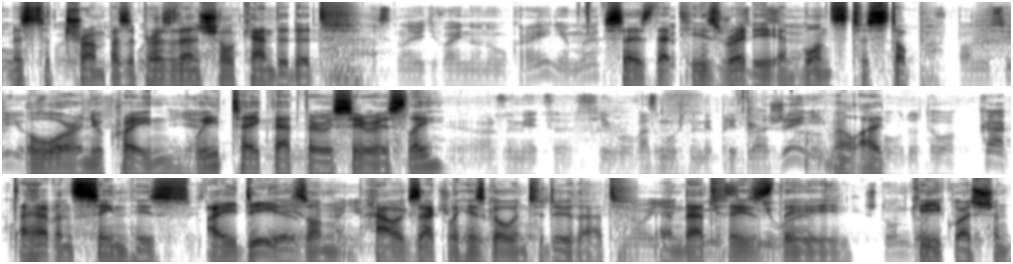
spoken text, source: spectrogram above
Mr. Trump, as a presidential candidate, says that he is ready and wants to stop the war in Ukraine, we take that very seriously. Well, I, I haven't seen his ideas on how exactly he's going to do that, and that is the key question.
